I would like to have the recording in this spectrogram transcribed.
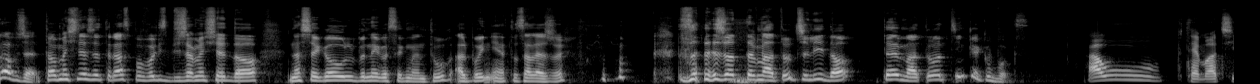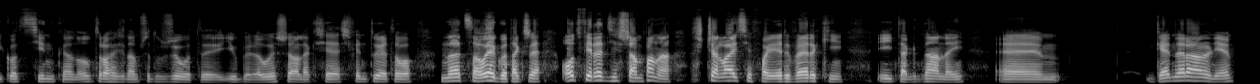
dobrze, to myślę, że teraz powoli zbliżamy się do naszego ulubionego segmentu, albo i nie, to zależy. zależy od tematu, czyli do tematu odcinka Kubox. Au, temacik odcinka, no trochę się nam przedłużyło te jubileusze, ale jak się świętuje to na całego, także otwierajcie szampana, strzelajcie fajerwerki i tak dalej. Em, generalnie,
